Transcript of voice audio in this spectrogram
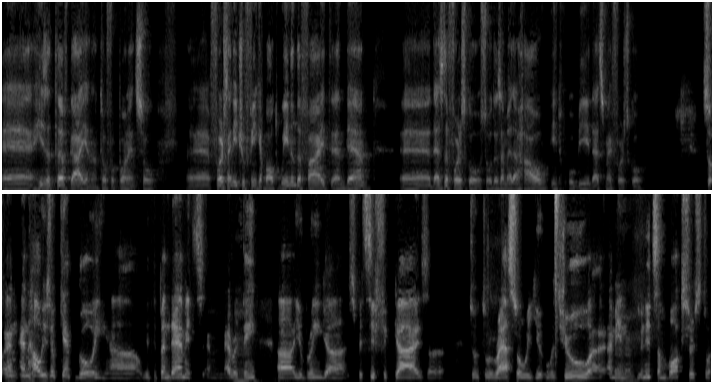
uh, he's a tough guy and a tough opponent. So uh, first, I need to think about winning the fight, and then uh, that's the first goal. So it doesn't matter how it will be. That's my first goal. So and and how is your camp going uh, with the pandemics and everything? Uh, you bring uh, specific guys uh, to to wrestle with you. With you, uh, I mean, mm-hmm. you need some boxers to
